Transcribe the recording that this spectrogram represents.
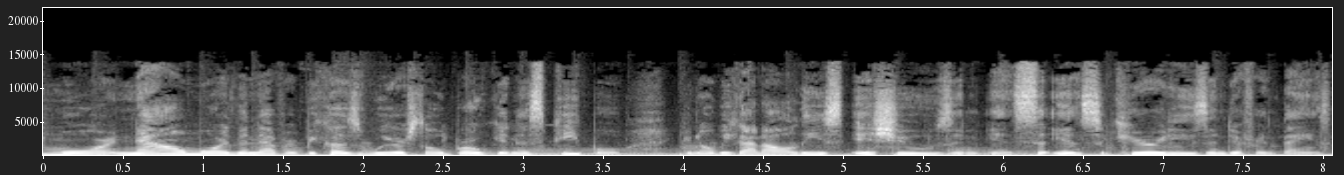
more now more than ever because we're so broken as people. You know, we got all these issues and, and insecurities and different things.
